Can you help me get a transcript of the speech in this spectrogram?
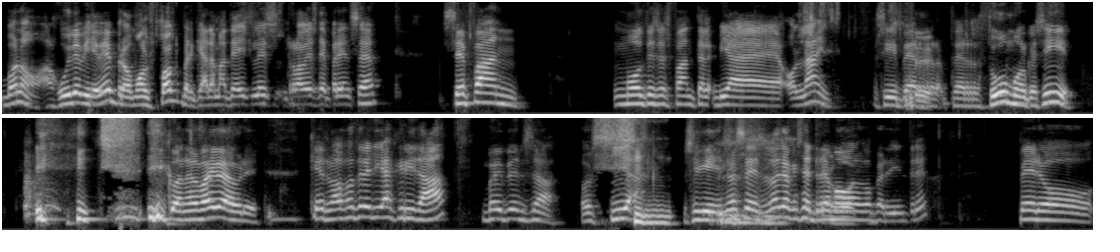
bueno, algú hi devia haver, però molts pocs, perquè ara mateix les rodes de premsa se fan, moltes es fan tele, via eh, online, o sigui, per, Sí. per Zoom o el que sigui. I, I quan el vaig veure que es va fotre allà a cridar, vaig pensar, hòstia, o sigui, no sé, és allò que se't remou algo per dintre, però,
